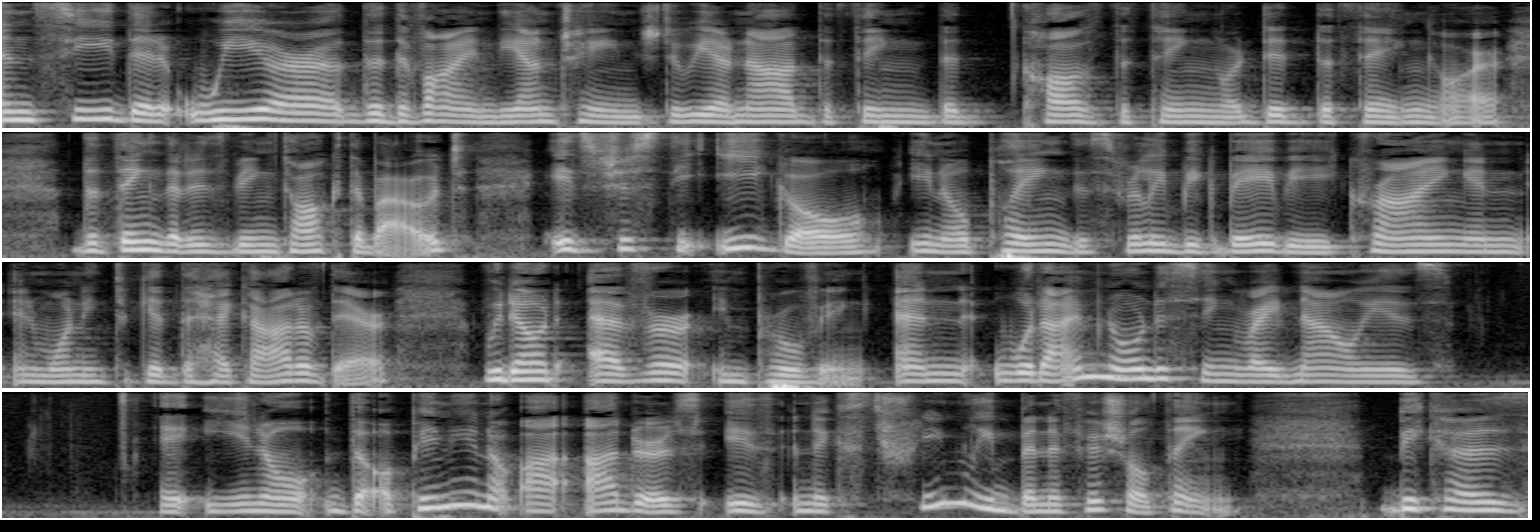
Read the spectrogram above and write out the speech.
and see that we are the divine, the unchanged. We are not the thing that caused the thing or did the thing or the thing that is being talked about. It's just the ego, you know, playing this really big baby, crying and, and wanting to get the heck out of there without ever improving. And what I'm noticing right now is Eh, you know the opinion of others is an extremely beneficial thing because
